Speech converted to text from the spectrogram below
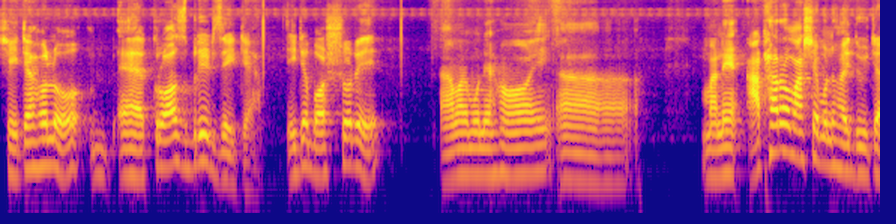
সেইটা হলো ক্রস ব্রিড যেইটা, এইটা বৎসরে আমার মনে হয় মানে আঠারো মাসে মনে হয় দুইটা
